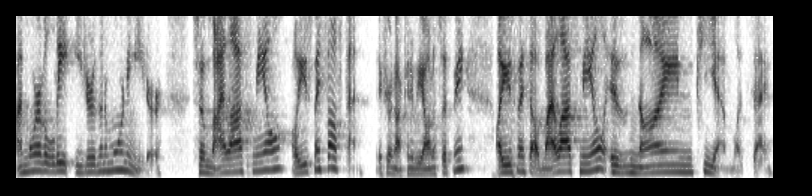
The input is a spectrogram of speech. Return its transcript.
I'm more of a late eater than a morning eater. So my last meal, I'll use myself then. If you're not going to be honest with me, I'll use myself. My last meal is 9 p.m., let's say.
